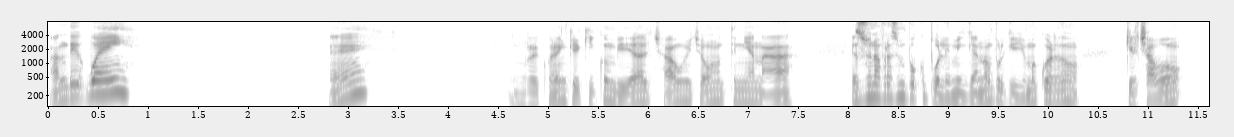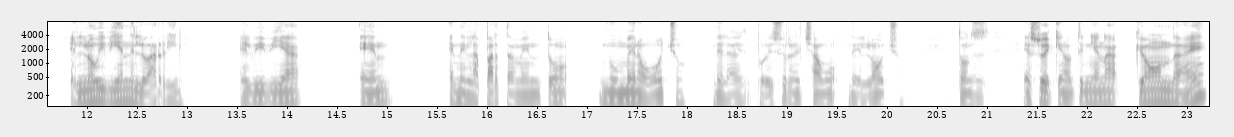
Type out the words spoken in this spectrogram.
Ande, güey. ¿Eh? Recuerden que Kiko envidiaba al chavo y el chavo no tenía nada. Esa es una frase un poco polémica, ¿no? Porque yo me acuerdo que el chavo, él no vivía en el barril. Él vivía en, en el apartamento número 8. De la, por eso era el chavo del 8. Entonces, eso de que no tenía nada, ¿qué onda, eh?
